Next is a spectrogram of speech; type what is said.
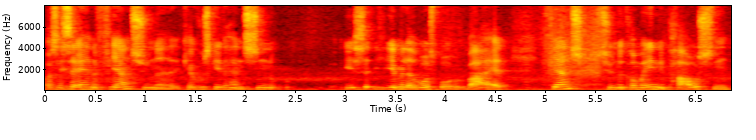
Og så sagde han, at fjernsynet, kan jeg huske, at han sådan hjemmelavet ordsprog var, at fjernsynet kommer ind i pausen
